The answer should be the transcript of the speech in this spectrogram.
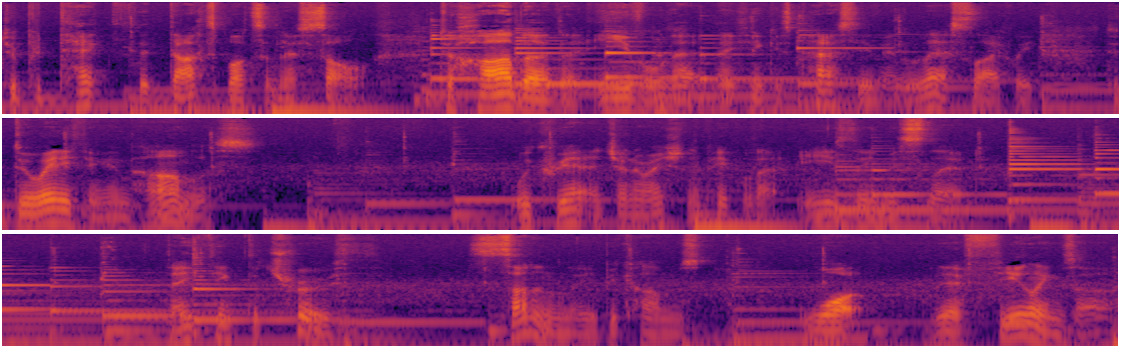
to protect the dark spots of their soul, to harbor the evil that they think is passive and less likely to do anything and harmless. We create a generation of people that are easily misled. They think the truth suddenly becomes what their feelings are,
